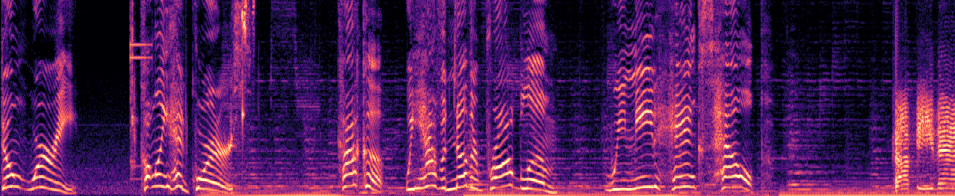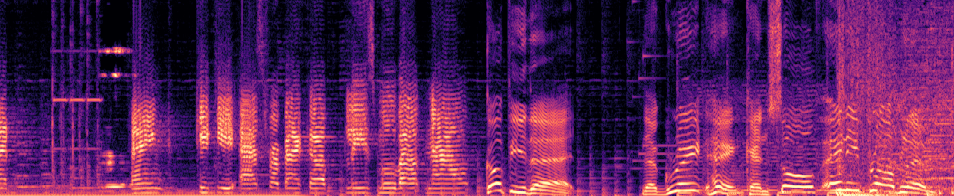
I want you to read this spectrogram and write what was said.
Don't worry. Calling headquarters. Kaka, we have another problem. We need Hank's help. Copy that. Hank, Kiki asked for backup. Please move out now. Copy that. The great Hank can solve any problem.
